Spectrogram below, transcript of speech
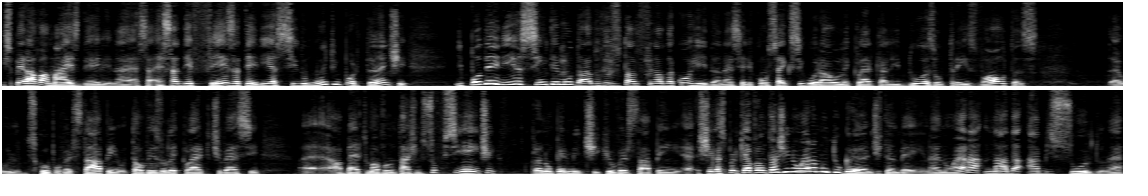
esperava mais dele, né? Essa, essa defesa teria sido muito importante e poderia sim ter mudado o resultado final da corrida, né? Se ele consegue segurar o Leclerc ali duas ou três voltas, é, o, desculpa, o Verstappen, talvez o Leclerc tivesse é, aberto uma vantagem suficiente para não permitir que o Verstappen é, chegasse, porque a vantagem não era muito grande também, né? Não era nada absurdo, né?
